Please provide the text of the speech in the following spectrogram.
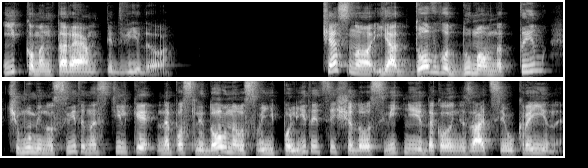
і коментарем під відео. Чесно, я довго думав над тим, чому Міносвіти настільки непослідовна у своїй політиці щодо освітньої деколонізації України.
